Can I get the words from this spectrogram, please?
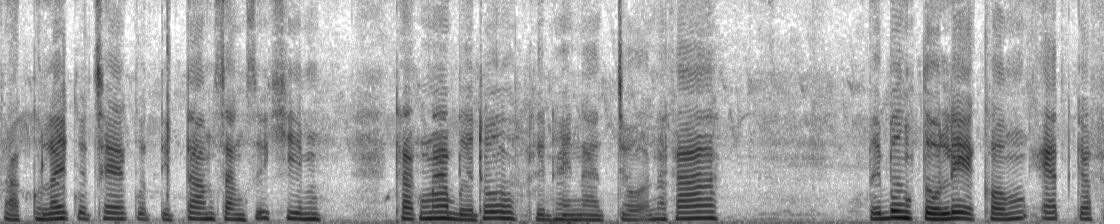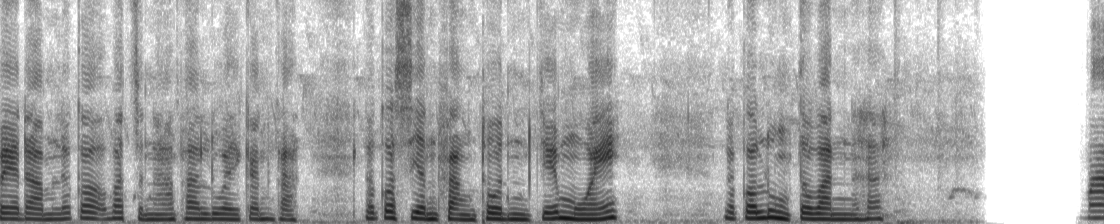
ฝากกดไลค์กดแชร์กดติดตามสั่งซื้อครีม ทักมาเบอร์โทรขึ้นให้หน้าจอนะคะ ไปเบิ่งตัวเลขของแอดกาแฟดำแล้วก็วัฒนาพารวยกันค่ะ แล้วก็เซียนฝั่งทนเจ๊หมวย แล้วก็ลุงตะวันนะคะ มา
